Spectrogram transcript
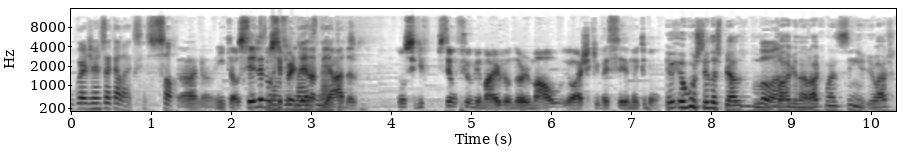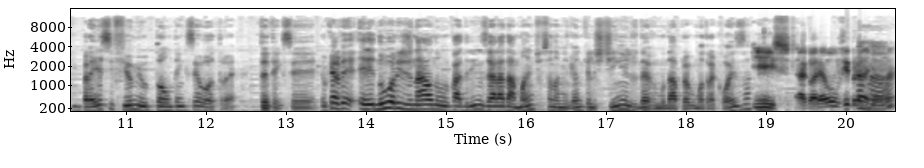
o Guardiões da Galáxia, só. Ah, não. Então, se ele não, Não se perder na piada, conseguir ser um filme Marvel normal, eu acho que vai ser muito bom. Eu, eu gostei das piadas do Boa. Thor Ragnarok, mas assim, eu acho que pra esse filme o tom tem que ser outro, é. Tem, tem que ser. Eu quero ver. Ele, no original, no quadrinhos, era adamante, se eu não me engano, que eles tinham. Eles devem mudar pra alguma outra coisa. Isso. Agora é o Vibranium, Aham. né?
